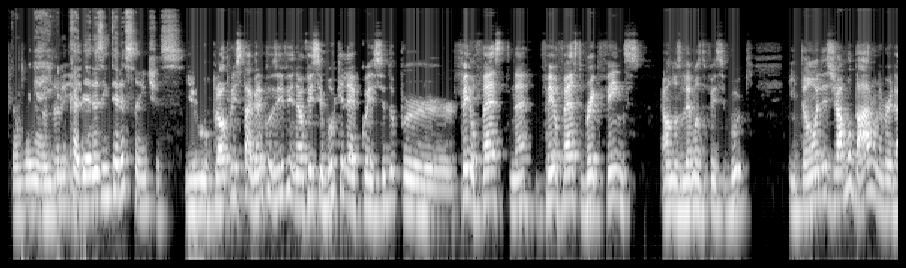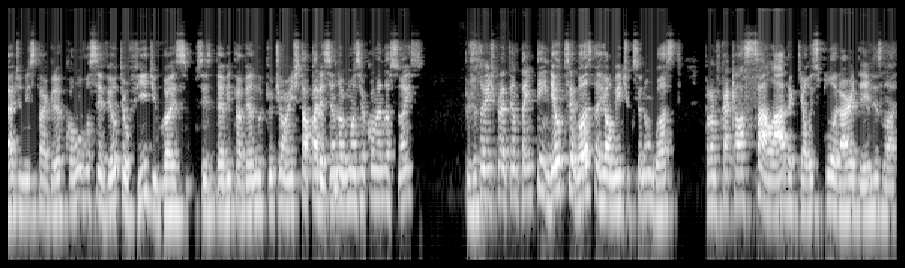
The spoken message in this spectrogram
Então vem aí Exatamente. brincadeiras interessantes. E o próprio Instagram, inclusive, né? O Facebook ele é conhecido por fail fast, né? Fail fast, break things. É um dos lemas do Facebook. Então eles já mudaram, na verdade, no Instagram como você vê o teu feed. Vocês devem estar vendo que ultimamente está aparecendo algumas recomendações, justamente para tentar entender o que você gosta realmente e o que você não gosta, para não ficar aquela salada que é o explorar deles lá.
